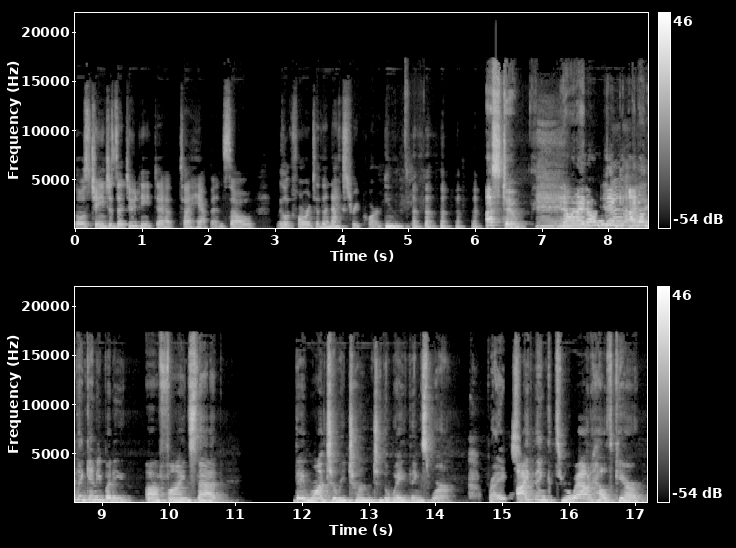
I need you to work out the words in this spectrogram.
those changes that do need to, to happen. So we look forward to the next report. Hmm. Us too. You know, and I don't yeah. think I don't think anybody uh, finds that they want to return to the way things were. Right. I think throughout healthcare,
